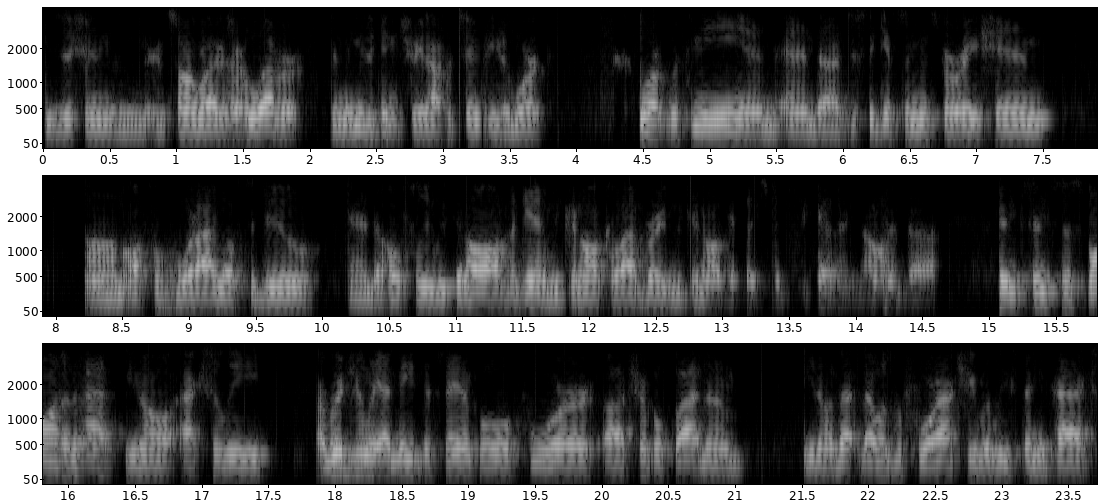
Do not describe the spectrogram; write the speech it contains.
musicians and, and, songwriters or whoever in the music industry an opportunity to work work with me and and uh, just to get some inspiration um, off of what I love to do, and uh, hopefully we can all again we can all collaborate and we can all get those things together, you know. And uh, since since the spawn of that, you know, actually originally I made the sample for uh, Triple Platinum. You know that that was before I actually released any packs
